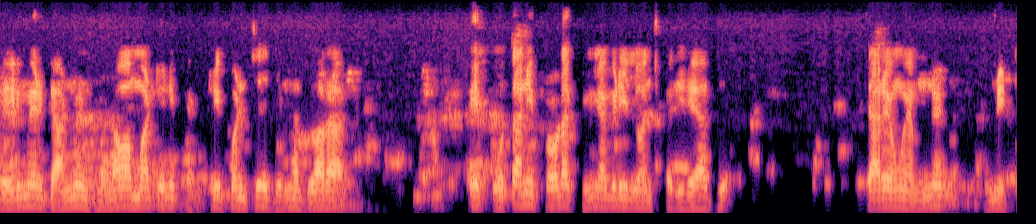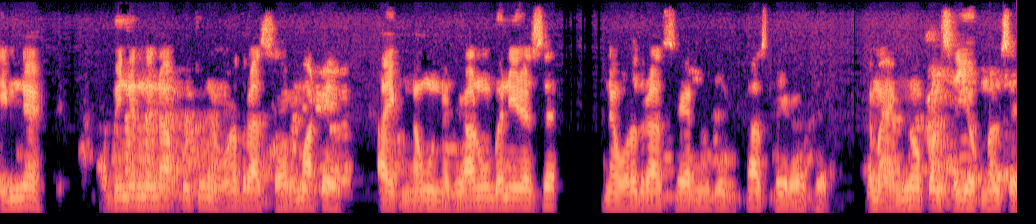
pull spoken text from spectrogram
રેડીમેડ ગાર્મેન્ટ્સ બનાવવા માટેની ફેક્ટરી પણ છે, જેના દ્વારા એ પોતાની પ્રોડક્ટ અહીંયા આગળ લોન્ચ કરી રહ્યા છે. ત્યારે હું એમને, એમની ટીમને અભિનંદન આપું છું ને વડોદરા શહેર માટે આ એક નવું નજરાણું બની રહેશે અને વડોદરા શહેરનો જે વિકાસ થઈ રહ્યો છે, એમાં એમનો પણ સહયોગ મળશે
